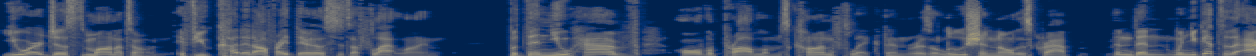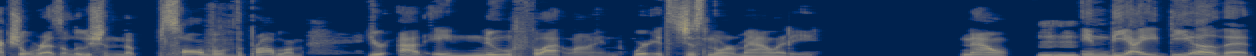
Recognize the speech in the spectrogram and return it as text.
you are just monotone. If you cut it off right there that's just a flat line but then you have all the problems, conflict and resolution, all this crap. And then when you get to the actual resolution, the solve of the problem, you're at a new flat line where it's just normality. Now, mm-hmm. in the idea that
